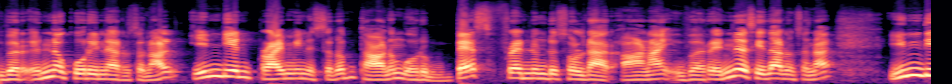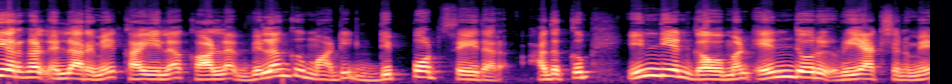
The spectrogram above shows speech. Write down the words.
இவர் என்ன கூறினார் சொன்னால் இந்தியன் பிரைம் மினிஸ்டரும் தானும் ஒரு பெஸ்ட் ஃப்ரெண்டுன்னு சொன்னார் ஆனால் இவர் என்ன செய்தார்னு சொன்னால் இந்தியர்கள் எல்லாருமே கையில் காலில் விலங்கு மாட்டி டிப்போர்ட் செய்தார். அதுக்கும் இந்தியன் கவர்மெண்ட் எந்த ஒரு ரியாக்ஷனுமே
